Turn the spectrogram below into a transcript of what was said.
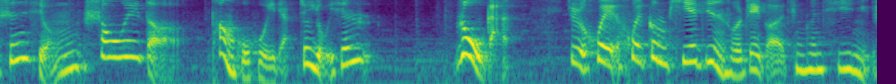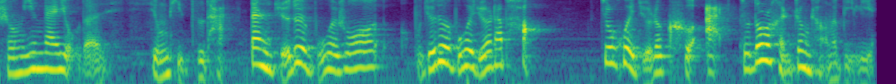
身形稍微的胖乎乎一点，就有一些。肉感，就是会会更贴近说这个青春期女生应该有的形体姿态，但是绝对不会说，绝对不会觉得她胖，就是会觉得可爱，就都是很正常的比例。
